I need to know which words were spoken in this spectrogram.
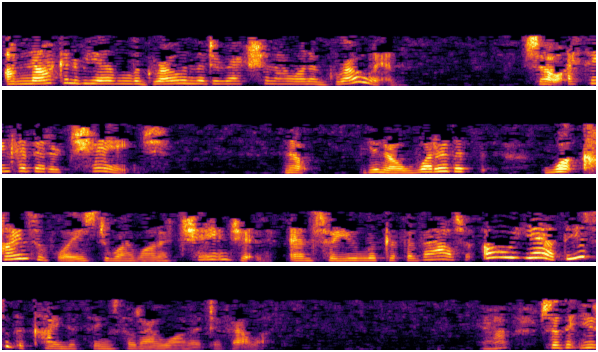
I'm not going to be able to grow in the direction I want to grow in. So I think I better change. Now, you know, what are the, what kinds of ways do I want to change it? And so you look at the vows. Oh yeah, these are the kind of things that I want to develop. Yeah? So that you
